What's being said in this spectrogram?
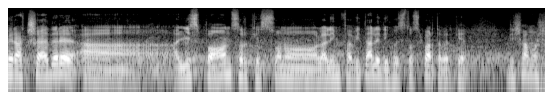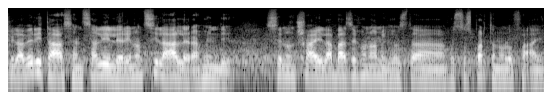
per accedere a, agli sponsor che sono la linfa vitale di questo sport perché diciamoci la verità, senza Lilleri non si lallera, quindi se non hai la base economica questa, questo sport non lo fai.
